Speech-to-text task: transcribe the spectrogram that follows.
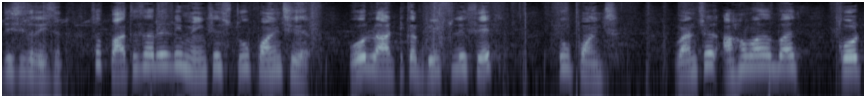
This is the reason. So Parthasarathi mentions two points here. Whole article briefly said two points. One said Ahmedabad court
